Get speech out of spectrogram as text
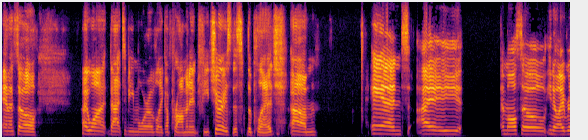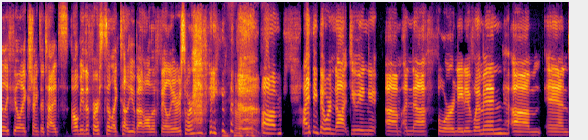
and and so I want that to be more of like a prominent feature. Is this the pledge? Um, and I am also, you know, I really feel like Strength of Tides. I'll be the first to like tell you about all the failures we're having. um, I think that we're not doing um, enough for Native women um, and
